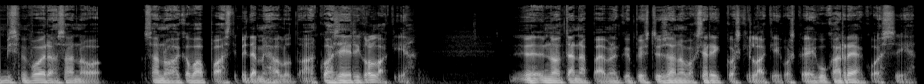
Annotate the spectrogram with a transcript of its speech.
missä me voidaan sanoa, sanoa aika vapaasti, mitä me halutaan, kunhan se ei riko lakia. No tänä päivänä kyllä pystyy sanoa, vaikka se rikkoskin laki, koska ei kukaan reagoi siihen.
